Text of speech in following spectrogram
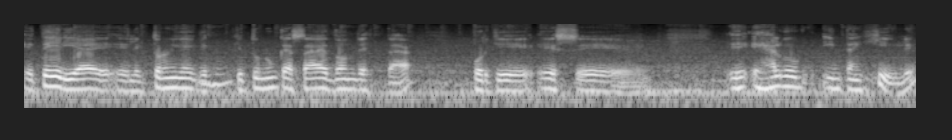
etérea, eh, electrónica, que, que tú nunca sabes dónde está, porque es, eh, e- es algo intangible.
